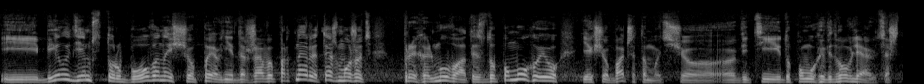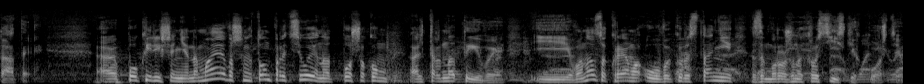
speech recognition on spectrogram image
І Білий Дім стурбований, що певні держави-партнери теж можуть пригальмувати з допомогою, якщо бачитимуть, що від цієї допомоги відмовляються штати. Е, Поки рішення немає, Вашингтон працює над пошуком альтернативи, і вона, зокрема, у використанні заморожених російських коштів.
